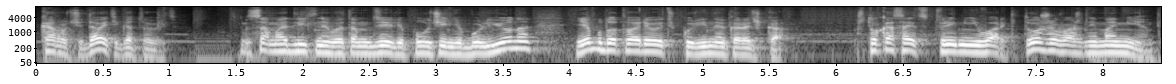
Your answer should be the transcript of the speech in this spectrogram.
Короче, давайте готовить. Самое длительное в этом деле получение бульона я буду отваривать куриная корочка. Что касается времени варки, тоже важный момент.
